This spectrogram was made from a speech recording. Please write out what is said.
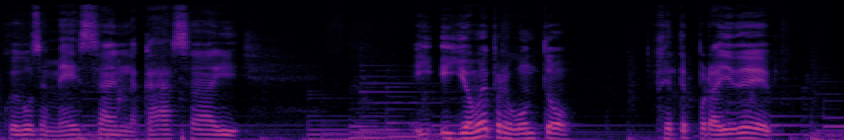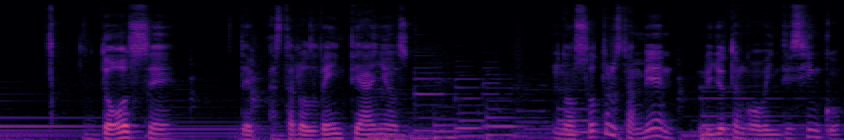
juegos de mesa en la casa y, y, yo me pregunto, gente por ahí de 12, hasta los 20 años, nosotros también, yo tengo 25,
